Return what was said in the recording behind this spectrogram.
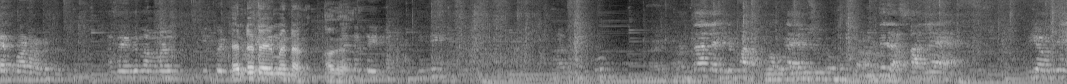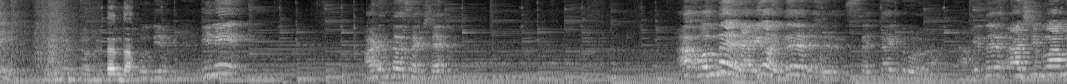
ഏർപ്പാടാണ്. അതായത് നമ്മൾ Entertainment ആണ്. അതെ. എന്താ ഇനി അടുത്ത സെക്ഷൻ ഒന്ന് അയ്യോ ഇത് സെറ്റ് ആയിട്ട് കൊടുക്കണം ഇത് അഷിമാമ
